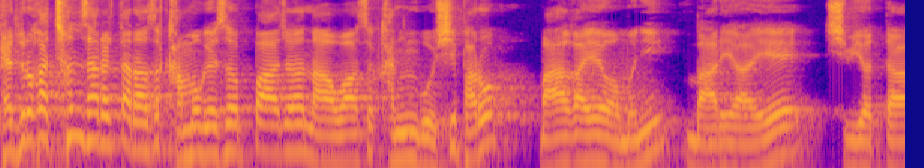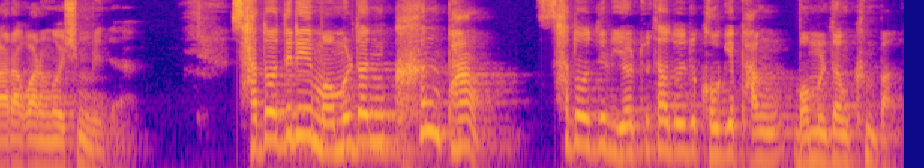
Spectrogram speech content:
베드로가 천사를 따라서 감옥에서 빠져나와서 간 곳이 바로 마가의 어머니 마리아의 집이었다라고 하는 것입니다. 사도들이 머물던 큰 방, 사도들 열두 사도들 거기 방 머물던 큰 방.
